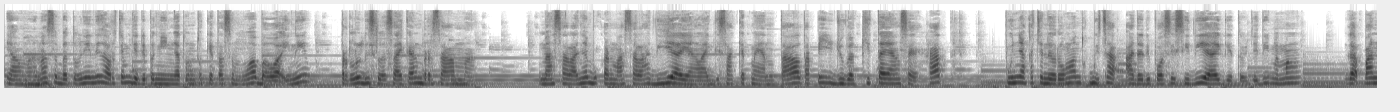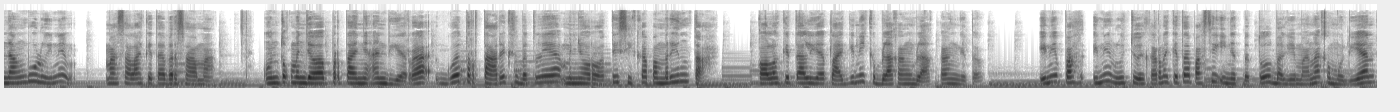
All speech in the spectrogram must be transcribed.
Yang mana sebetulnya ini harusnya menjadi pengingat untuk kita semua bahwa ini perlu diselesaikan bersama. Masalahnya bukan masalah dia yang lagi sakit mental tapi juga kita yang sehat punya kecenderungan untuk bisa ada di posisi dia gitu. Jadi memang nggak pandang bulu ini masalah kita bersama. Untuk menjawab pertanyaan Dira gue tertarik sebetulnya menyoroti sikap pemerintah kalau kita lihat lagi nih ke belakang-belakang gitu ini pas ini lucu ya, karena kita pasti ingat betul bagaimana kemudian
